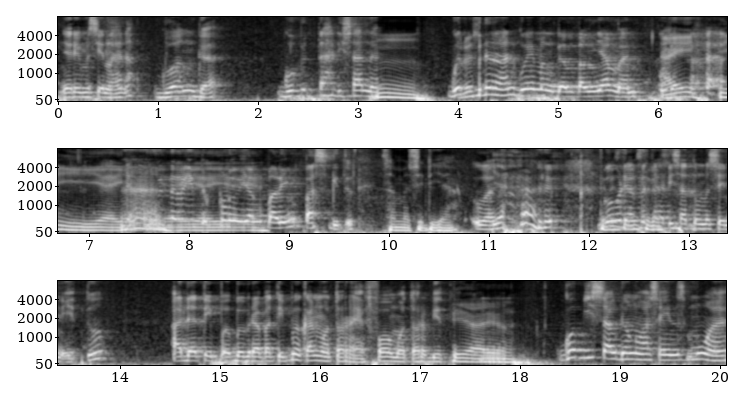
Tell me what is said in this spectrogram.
nyari mesin lain ah gue enggak gue betah di sana Hmm. gue beneran gue emang gampang nyaman Ai, iya iya. bener iya, itu iya, clue iya. yang paling pas gitu sama si dia Wah. Ya. gue udah terus, betah terus. di satu mesin itu. Ada tipe beberapa tipe kan motor Revo, motor Beat. Iya, iya. Gue bisa udah nguasain semua.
